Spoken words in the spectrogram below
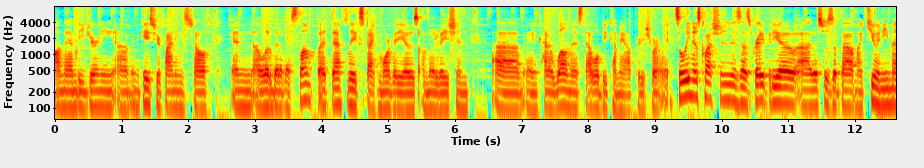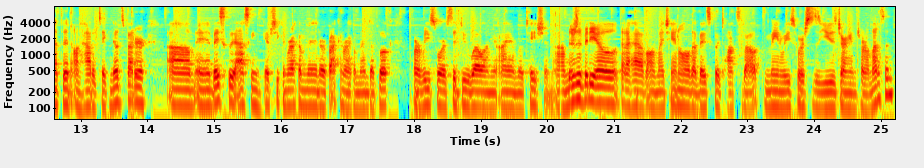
on the MD journey um, in case you're finding yourself in a little bit of a slump, but definitely expect more videos on motivation um, and kind of wellness that will be coming out pretty shortly. Selena's question is a great video. Uh, this was about my Q&E method on how to take notes better um, and basically asking if she can recommend or if I can recommend a book or resource to do well on your IM rotation. Um, there's a video that I have on my channel that basically talks about the main resources to use during internal medicine.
